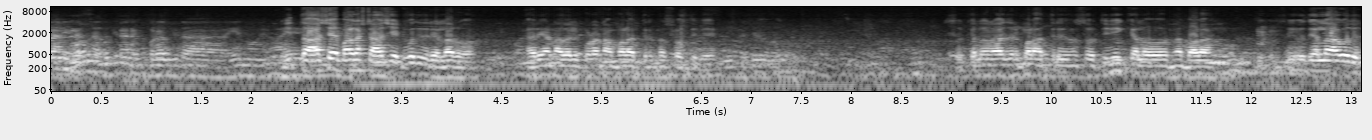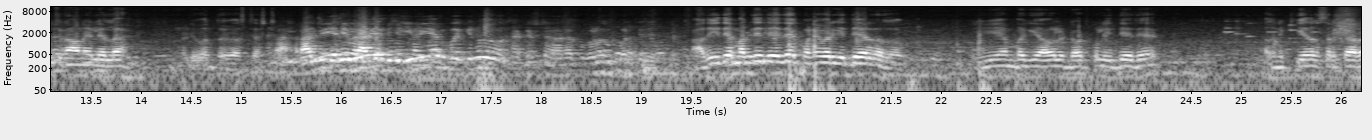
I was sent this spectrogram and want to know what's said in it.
ಕಾಂಗ್ರೆಸ್ ಅಧಿಕಾರಕ್ಕೆ ಬರುತ್ತಾ ಏನು? ಇಂಥ ಆಸೆ ಭಾಳಷ್ಟು ಆಸೆ ಇಟ್ಕೋತಿದ್ರಿ ಎಲ್ಲರೂ. ಹರಿಯಾಣದಲ್ಲಿ ಕೂಡ ನಾವು ಭಾಳ ಹತ್ತಿರದಿಂದ ಸೋಲ್ತೀವಿ ಕೆಲವು ರಾಜರು ಭಾಳ ಹತ್ತಿರ ಸೋತೀವಿ ಕೆಲವರನ್ನ ಭಾಳ ಇದೆಲ್ಲ ಆಗೋದು ಚುನಾವಣೆಯಲ್ಲಿ ಎಲ್ಲ ನಡೆಯುವಂಥ ವ್ಯವಸ್ಥೆ ಅಷ್ಟೇ. ಅದು ಇದೆ ಮೊದಲಿದ್ದೇ ಇದೆ ಕೊನೆವರೆಗೆ ಇದ್ದೇ ಇರೋದು ಇ ಎಂ ಬಗ್ಗೆ ಯಾವಾಗಲೂ ಡೌಟ್ಫುಲ್ ಇದ್ದೇ ಇದೆ. ಅದನ್ನು ಕೇಂದ್ರ ಸರ್ಕಾರ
